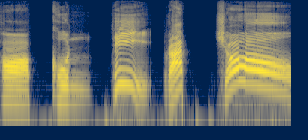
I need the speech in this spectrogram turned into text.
ขอบคุณที่รับชม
